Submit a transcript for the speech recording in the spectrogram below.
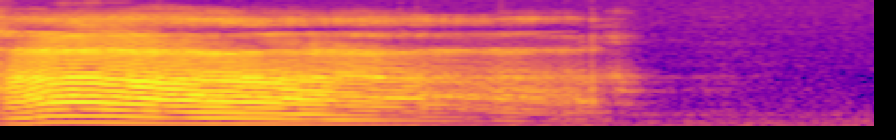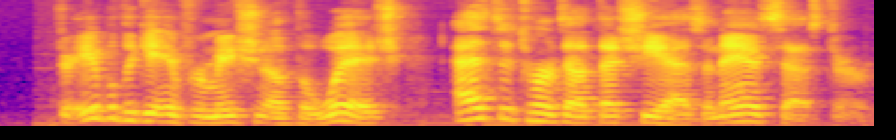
Ah. They're able to get information of the witch, as it turns out that she has an ancestor.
